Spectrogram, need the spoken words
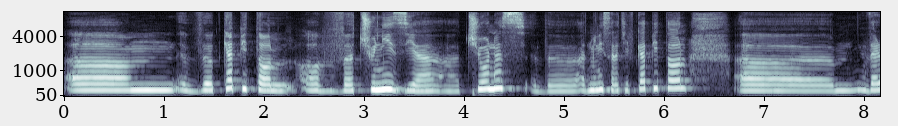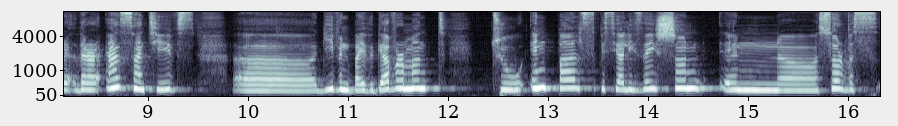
um, the capital of uh, Tunisia, uh, Tunis, the administrative capital, uh, there, there, are incentives uh, given by the government to impulse specialization in uh, service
